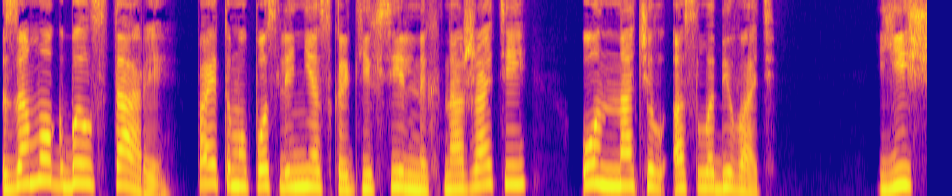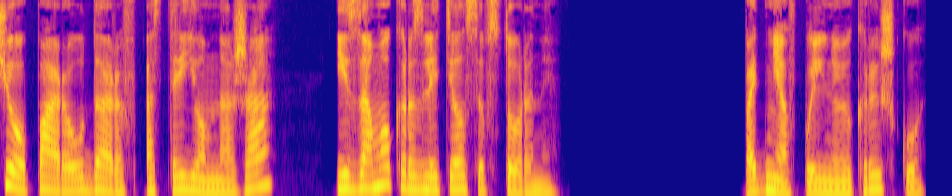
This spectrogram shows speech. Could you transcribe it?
Замок был старый, поэтому после нескольких сильных нажатий он начал ослабевать. Еще пара ударов острием ножа, и замок разлетелся в стороны. Подняв пыльную крышку,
